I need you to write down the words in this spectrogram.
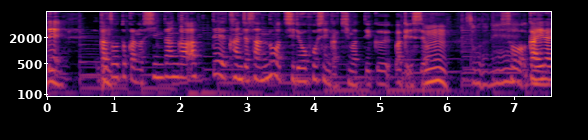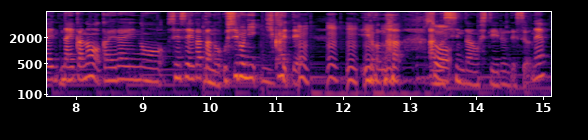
て、画像とかの診断があって患者さんの治療方針が決まっていくわけですよ。うん、そうだね。そう外来内科の外来の先生方の後ろに控えて、いろんな、あの診断をしているんですよね。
